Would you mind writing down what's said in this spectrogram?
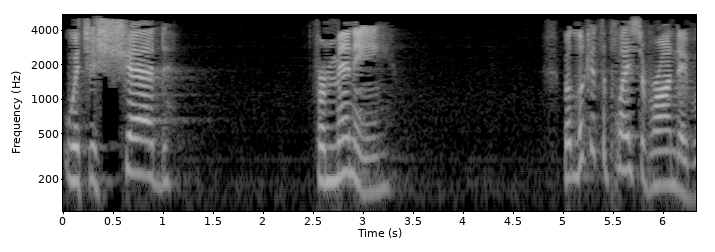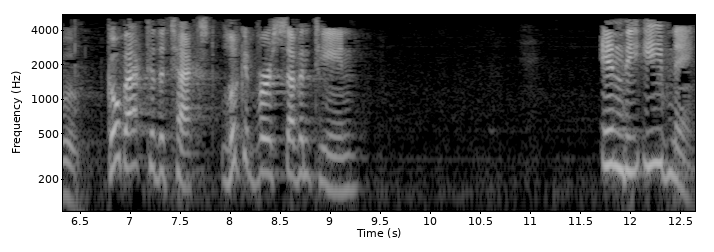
which is shed for many. But look at the place of rendezvous. Go back to the text. Look at verse 17. In the evening,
